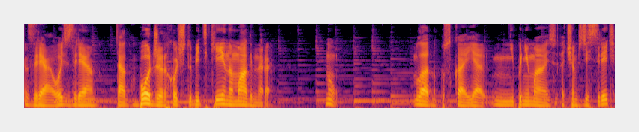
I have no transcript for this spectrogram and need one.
Зря, очень зря. Так, Боджер хочет убить Кейна Магнера. Ну, ладно, пускай, я не понимаю, о чем здесь речь.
